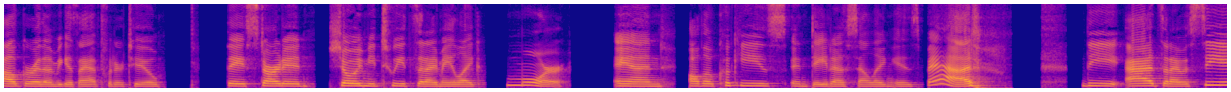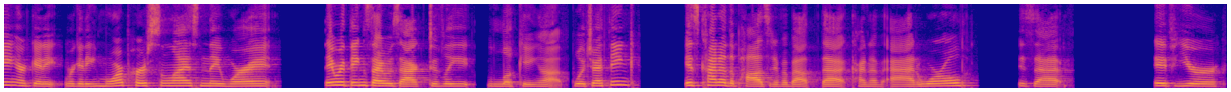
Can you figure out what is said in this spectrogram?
algorithm, because I have Twitter too, they started showing me tweets that I may like more. And although cookies and data selling is bad, the ads that I was seeing are getting were getting more personalized and they weren't they were things I was actively looking up, which I think is kind of the positive about that kind of ad world is that if you're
